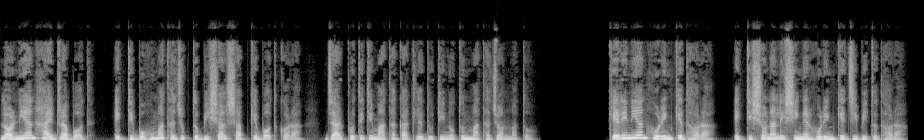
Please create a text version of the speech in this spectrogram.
লর্নিয়ান হাইড্রাবধ একটি বহুমাথাযুক্ত বিশাল সাপকে বধ করা, যার প্রতিটি মাথা কাটলে দুটি নতুন মাথা জন্মাত। কেরিনিয়ান হরিণকে ধরা, একটি সোনালি সিংয়ের হরিণকে জীবিত ধরা।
